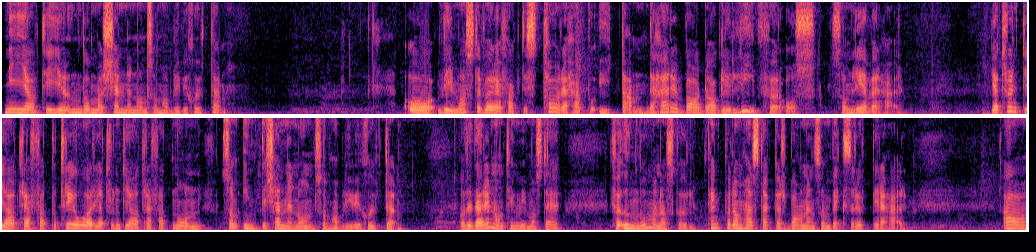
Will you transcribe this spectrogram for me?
nio av tio ungdomar känner någon som har blivit skjuten. Och vi måste börja faktiskt ta det här på ytan. Det här är vardagligt liv för oss som lever här. Jag tror inte jag har träffat på tre år, jag tror inte jag har träffat någon som inte känner någon som har blivit skjuten. Och det där är någonting vi måste, för ungdomarnas skull. Tänk på de här stackars barnen som växer upp i det här. Ja,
